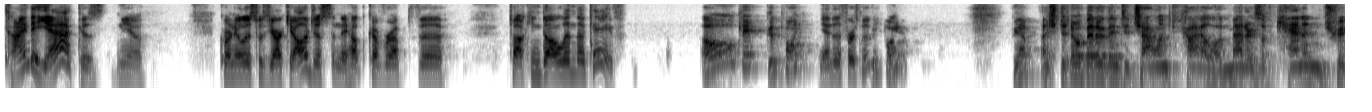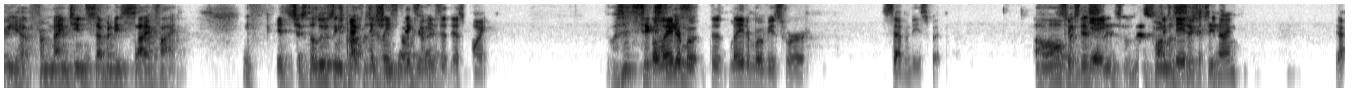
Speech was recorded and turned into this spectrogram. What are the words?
Kind of, yeah, because you know Cornelius was the archaeologist, and they helped cover up the talking doll in the cave. Oh, okay, good point. The end of the first movie. Good point. Yeah, I should know better than to challenge Kyle on matters of canon trivia from 1970s sci-fi. It's just a losing proposition. 60s at this point. Was it 60s? The later, mo- the later movies were 70s, but Oh, but this, this, this one was 69? Yeah.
